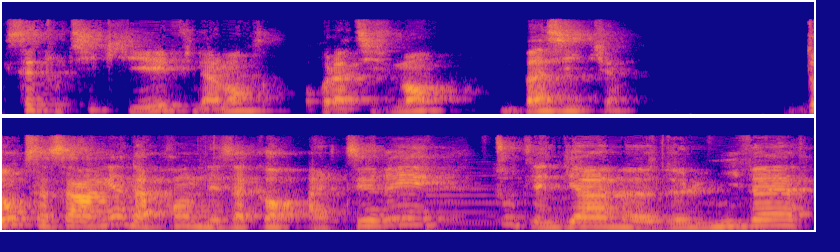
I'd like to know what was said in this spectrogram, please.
cet outil qui est finalement relativement basique. Donc, ça ne sert à rien d'apprendre les accords altérés, toutes les gammes de l'univers.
